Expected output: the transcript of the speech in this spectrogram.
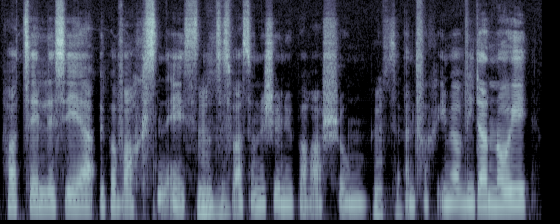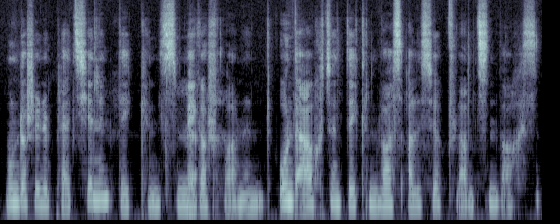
Parzelle sehr überwachsen ist. Mhm. Und das war so eine schöne Überraschung. Mhm. Einfach immer wieder neue, wunderschöne Plätzchen entdecken. Das ist mega spannend. Und auch zu entdecken, was alles für Pflanzen wachsen.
